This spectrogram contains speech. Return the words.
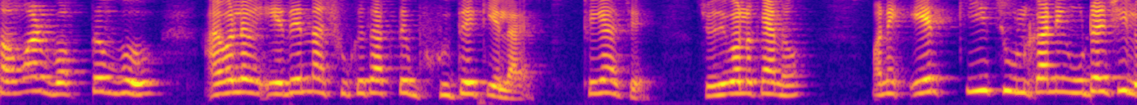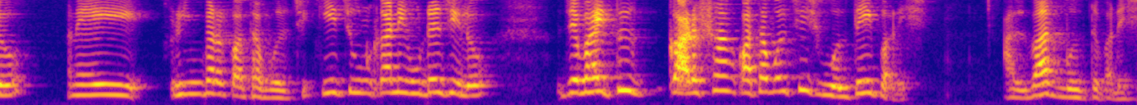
আমার বক্তব্য, আমি বললাম, এদের না সুখে থাকতে ভূতে কেলায় ঠিক আছে? যদি বলো কেন? মানে এর কি চুলকানি উঠেছিল? মানে এই রিম্পার কথা বলছি, কি চুলকানি উঠেছিল? যে ভাই, তুই কারোর সঙ্গে কথা বলছিস? বলতেই পারিস আলবাদ বলতে পারিস।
